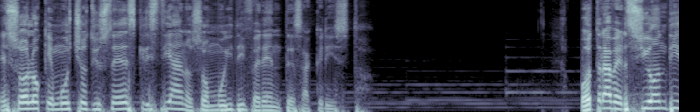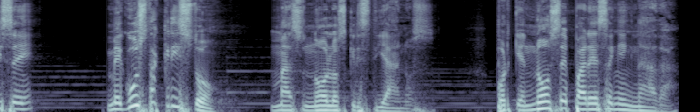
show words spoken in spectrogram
Es solo que muchos de ustedes cristianos son muy diferentes a Cristo. Otra versión dice, me gusta Cristo, mas no los cristianos, porque no se parecen en nada.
